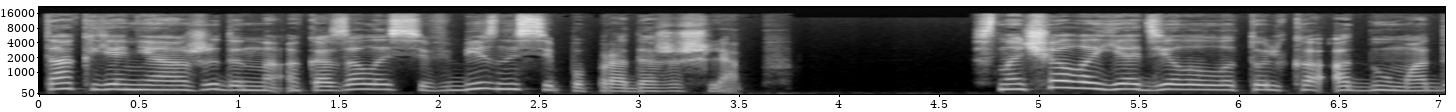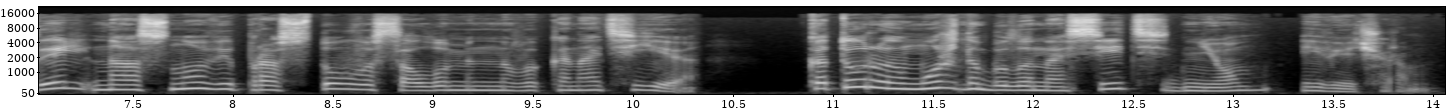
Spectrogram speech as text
Так я неожиданно оказалась в бизнесе по продаже шляп. Сначала я делала только одну модель на основе простого соломенного канатье, которую можно было носить днем и вечером.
